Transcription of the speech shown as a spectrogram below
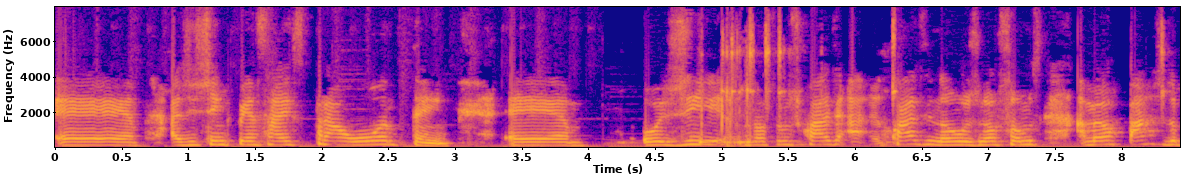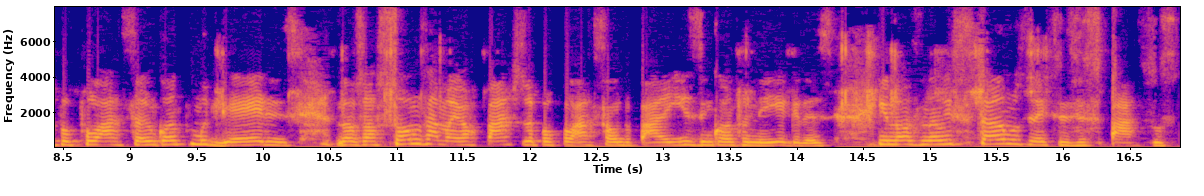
É, a gente tem que pensar isso para ontem. É, Hoje nós somos quase, quase não, hoje nós somos a maior parte da população enquanto mulheres, nós já somos a maior parte da população do país enquanto negras, e nós não estamos nesses espaços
